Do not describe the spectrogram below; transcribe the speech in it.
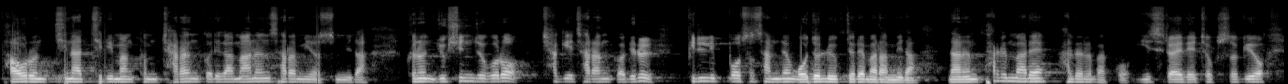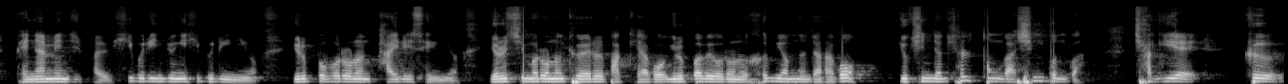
바울은 지나치리만큼 자랑거리가 많은 사람이었습니다. 그는 육신적으로 자기 자랑거리를 빌립보서 3장 5절 6절에 말합니다. 나는 8일 말에 하늘을 받고 이스라엘의 족속이요 베냐민 지파요 히브리인 중에 히브리인이요 율법으로는 바리새인이요 열심으로는 교회를 박해하고 율법으로는 흠이 없는 자라고 육신적 혈통과 신분과 자기의 그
